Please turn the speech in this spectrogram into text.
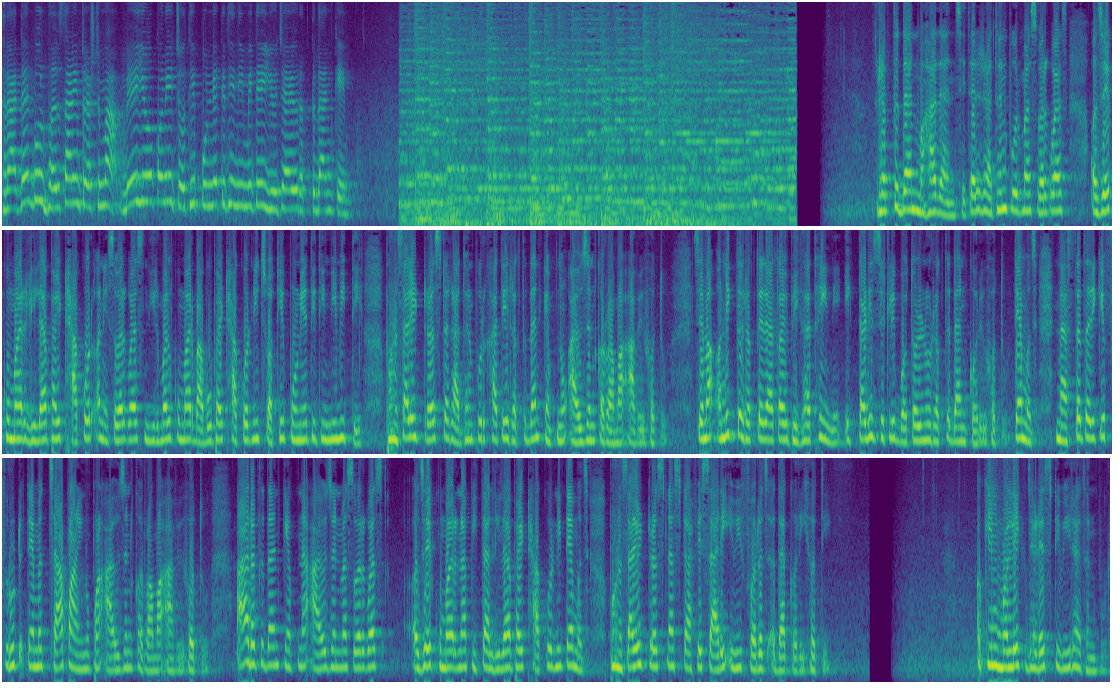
રાધનપુર ભલસાણી ટ્રસ્ટમાં બે યુવકોની ચોથી પુણ્યતિથિ નિમિત્તે યોજાયો રક્તદાન કેમ્પ. રક્તદાન મહાદાન છે. ત્યારે રાધનપુરમાં સ્વર્ગવાસ અજયકુમાર લીલાભાઈ ઠાકોર અને સ્વર્ગવાસ નિર્મલકુમાર બાબુભાઈ ઠાકોરની ચોથી પુણ્યતિથિ નિમિત્તે ભણસાલી ટ્રસ્ટ રાધનપુર ખાતે રક્તદાન કેમ્પનું આયોજન કરવામાં આવ્યું હતું. જેમાં અનેક રક્તદાતાઓએ ભેગા થઈને એકતાળીસ જેટલી બોટલનું રક્તદાન કર્યું હતું. તેમજ નાસ્તા તરીકે ફ્રૂટ તેમજ ચા પાણીનું પણ આયોજન કરવામાં આવ્યું હતું. આ રક્તદાન કેમ્પના આયોજનમાં સ્વર્ગવાસ અજય કુમારના પિતા લીલાભાઈ ઠાકોરની તેમજ ભણસાલી ટ્રસ્ટના સ્ટાફે સારી એવી ફરજ અદા કરી હતી. અકિલ મલિક જેડેસ ટીવી, રાધનપુર.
